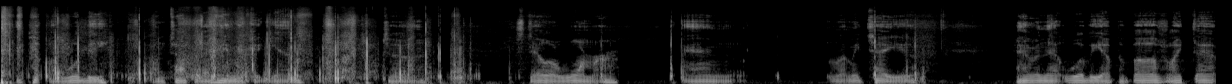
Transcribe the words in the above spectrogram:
I put my woobie on top of the hammock again to stay a little warmer. And let me tell you, having that woobie up above like that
